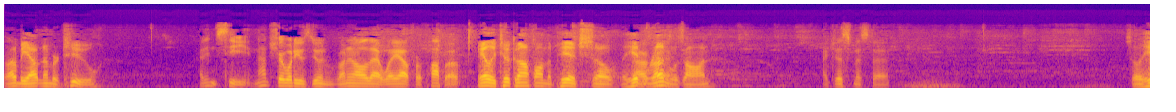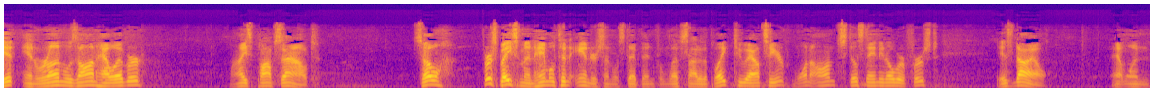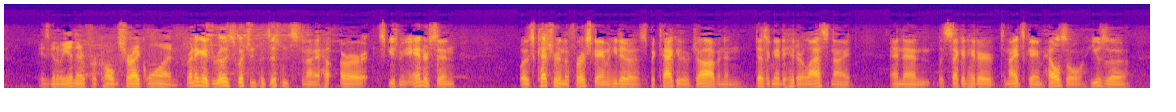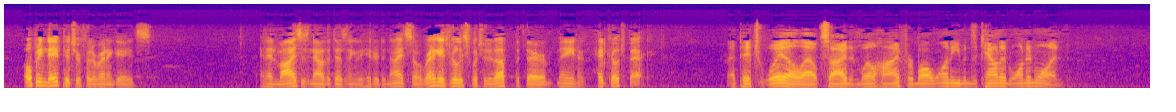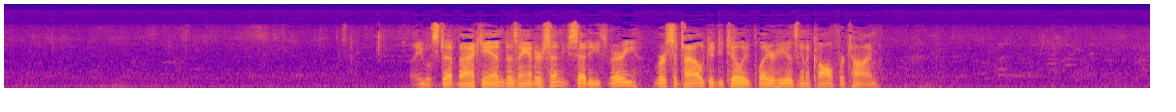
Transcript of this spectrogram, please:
So that'll be out number two. I didn't see. Not sure what he was doing, running all that way out for a pop up. Well, he took off on the pitch, so the hit and Okay. run was on. I just missed that. So the hit and run was on. However, ice pops out. So first baseman Hamilton Anderson will step in from left side of the plate. Two outs here, one on. Still standing over at first is Dial. That one is going to be in there for called strike one. Renegades really switching positions tonight. Or excuse me, Anderson was catcher in the first game, and he did a spectacular job. And then designated hitter last night. And then the second hitter tonight's game, Helsel, he was a opening day pitcher for the Renegades. And then Mize is now the designated hitter tonight. So Renegades really switching it up with their main head coach back. That pitch well outside and well high for ball one, evens accounted one and one. He will step back in, does Anderson. He said he's very versatile, good utility player. He is going to call for time.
